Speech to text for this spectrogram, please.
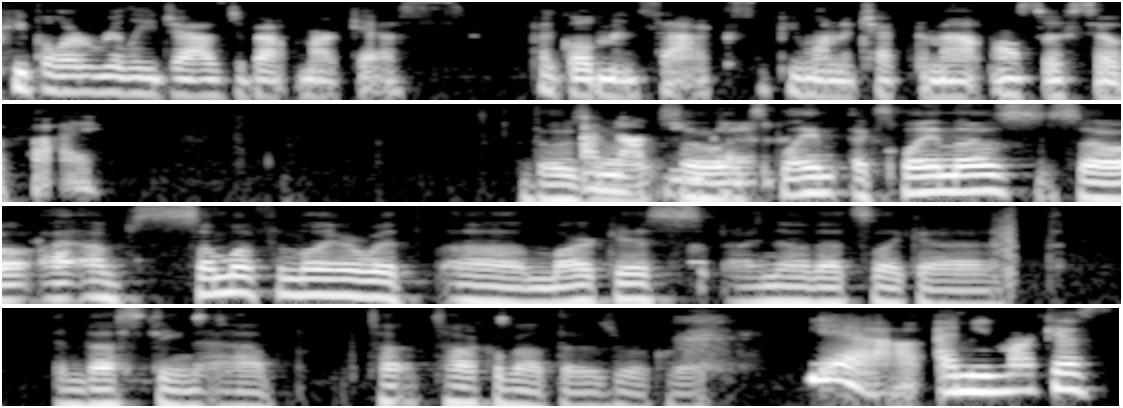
people are really jazzed about Marcus by Goldman Sachs. If you want to check them out, also SoFi. Those I'm are not so paid. explain explain those. So I, I'm somewhat familiar with uh, Marcus. I know that's like a investing app. T- talk about those real quick. Yeah, I mean, Marcus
